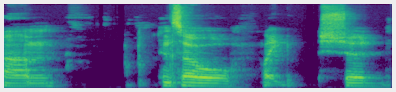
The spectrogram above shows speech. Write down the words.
Um, and so, like, should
